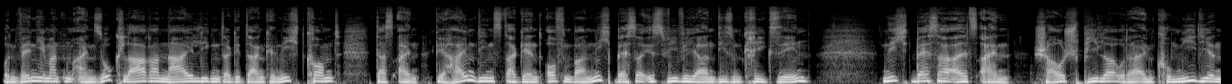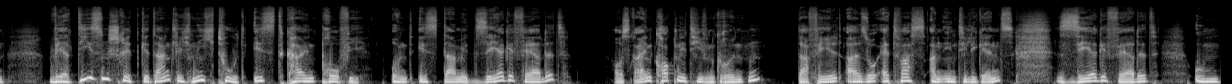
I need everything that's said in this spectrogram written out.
Und wenn jemandem ein so klarer, naheliegender Gedanke nicht kommt, dass ein Geheimdienstagent offenbar nicht besser ist, wie wir ja in diesem Krieg sehen, nicht besser als ein Schauspieler oder ein Comedian, wer diesen Schritt gedanklich nicht tut, ist kein Profi und ist damit sehr gefährdet, aus rein kognitiven Gründen, da fehlt also etwas an Intelligenz, sehr gefährdet, um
